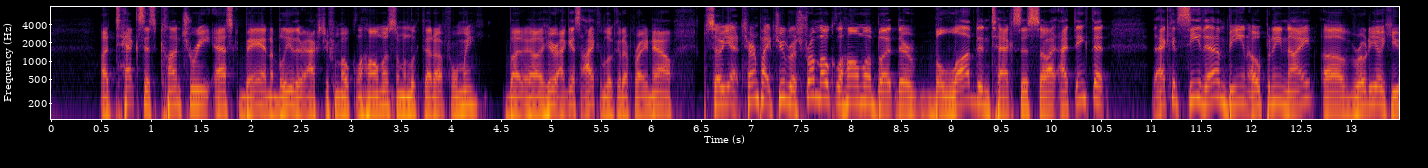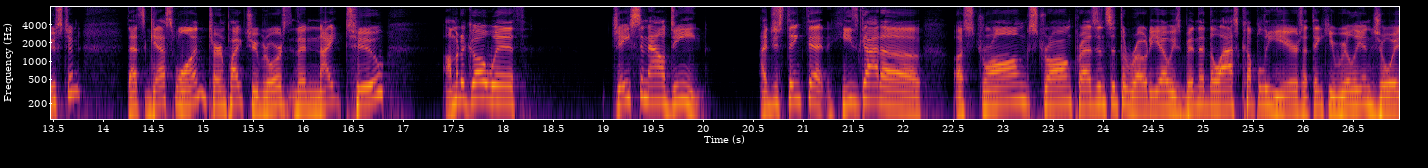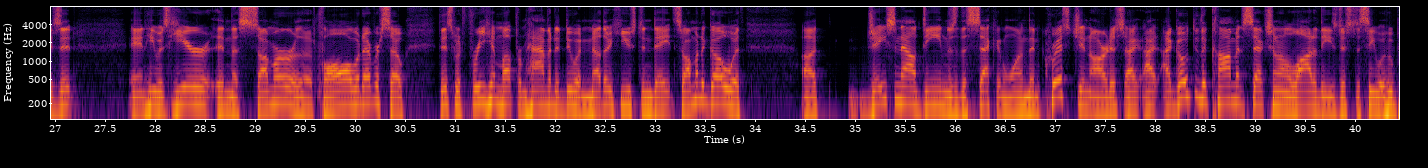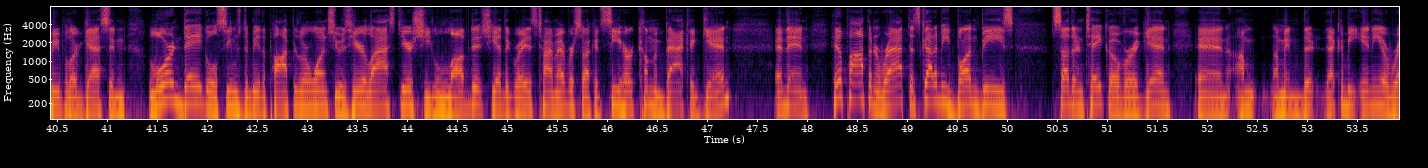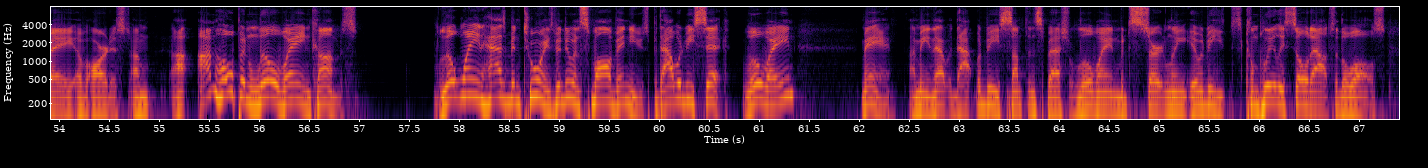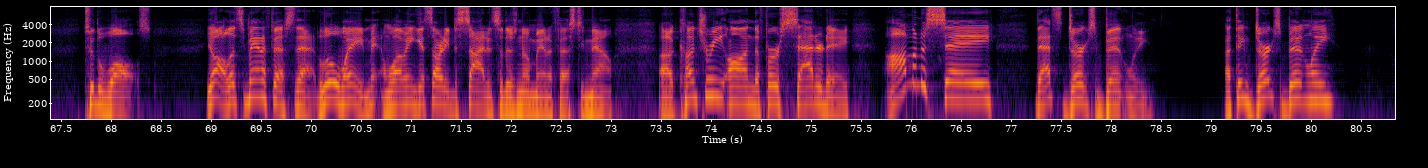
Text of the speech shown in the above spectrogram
a Texas country esque band. I believe they're actually from Oklahoma. Someone look that up for me. But uh, here, I guess I could look it up right now. So yeah, Turnpike Troubadours from Oklahoma, but they're beloved in Texas. So I, I think that I could see them being opening night of Rodeo Houston. That's guess one, Turnpike Troubadours. Then night two, I'm gonna go with Jason Aldean. I just think that he's got a a strong, strong presence at the rodeo. He's been there the last couple of years. I think he really enjoys it. And he was here in the summer or the fall or whatever. So this would free him up from having to do another Houston date. So I'm going to go with uh, Jason Aldean is the second one. Then Christian artists. I, I, I, go through the comment section on a lot of these just to see what, who people are guessing. Lauren Daigle seems to be the popular one. She was here last year. She loved it. She had the greatest time ever. So I could see her coming back again. And then hip hop and rap. That's got to be Bun B's Southern Takeover again. And I'm I mean there, that could be any array of artists. I'm I, I'm hoping Lil Wayne comes. Lil Wayne has been touring. He's been doing small venues, but that would be sick. Lil Wayne man, I mean that that would be something special. Lil Wayne would certainly it would be completely sold out to the walls, to the walls. Y'all, let's manifest that. Lil Wayne, man, well, I mean, it's already decided, so there's no manifesting now. Uh, country on the first Saturday. I'm gonna say that's Dierks Bentley. I think Dierks Bentley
